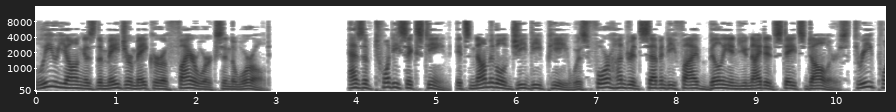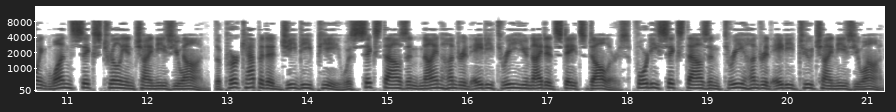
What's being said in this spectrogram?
Liu Liuyang is the major maker of fireworks in the world. As of 2016, its nominal GDP was 475 billion United States dollars, 3.16 trillion Chinese yuan. The per capita GDP was 6983 United States dollars, 46382 Chinese yuan.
